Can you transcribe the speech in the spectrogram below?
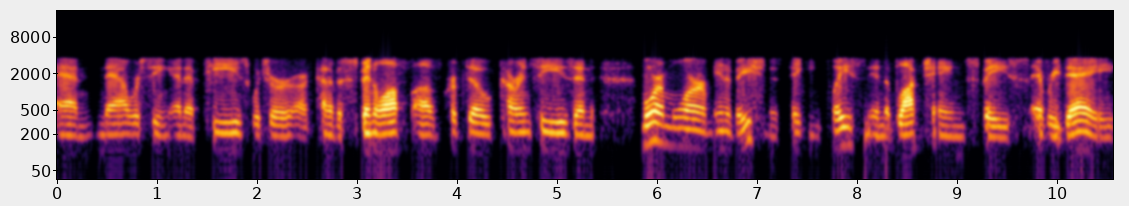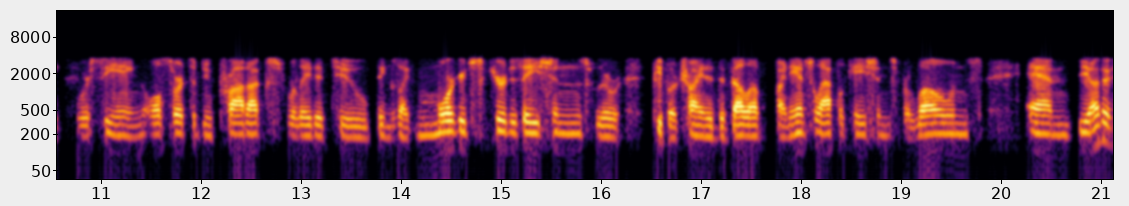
And now we're seeing NFTs, which are, are kind of a spin off of cryptocurrencies, and more and more innovation is taking place in the blockchain space every day. We're seeing all sorts of new products related to things like mortgage securitizations, where people are trying to develop financial applications for loans. And the other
